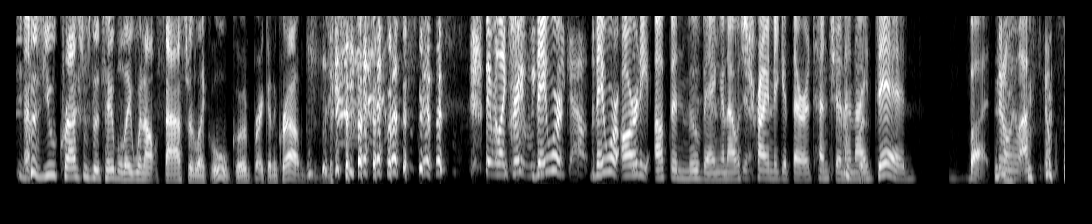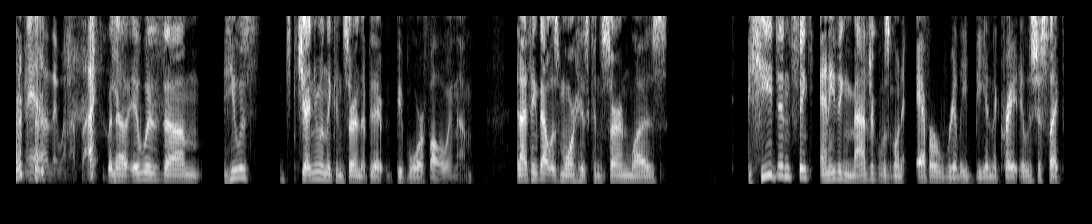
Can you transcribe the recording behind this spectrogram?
Because you crashed into the table, they went out faster. Like, ooh, good, breaking the crowd. it was, it was, they were like, "Great, we They can were- sneak out." they were already up and moving, and I was Yeah. trying to get their attention, and I did, but It only lasted a couple seconds, Yeah. and then they went outside. But no, it was. um He was genuinely concerned that people were following them, and I think that was more his concern was. He didn't think anything magical was going to ever really be in the crate. It was just like,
